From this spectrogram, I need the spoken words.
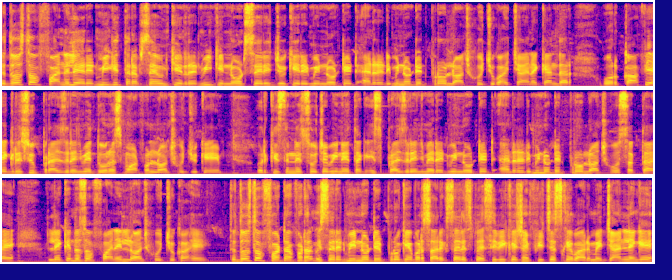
तो दोस्तों फाइनली रेडमी की तरफ़ से उनकी रेडमी की नोट सीरीज़ जो कि Redmi Note eight and Redmi Note eight Pro launch हो चुका है चाइना के अंदर और काफ़ी एग्रेसिव प्राइस रेंज में दोनों स्मार्टफ़ोन लॉन्च हो चुके हैं। और किसी ने सोचा भी नहीं था कि इस प्राइस रेंज में Redmi Note eight and Redmi Note eight Pro launch हो सकता है, लेकिन दोस्तों फाइनली लॉन्च हो चुका है। तो दोस्तों, फटाफट हम इस रेडमी नोट एट प्रो के ऊपर सारे सारे स्पेसिफिकेशन फीचर्स के बारे में जान लेंगे।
